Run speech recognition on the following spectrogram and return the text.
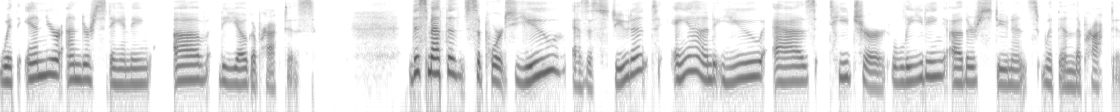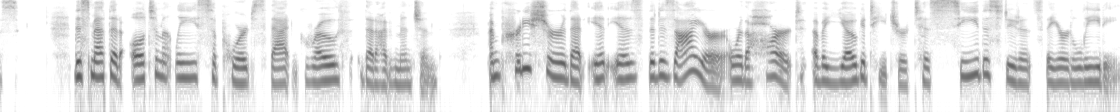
within your understanding of the yoga practice. This method supports you as a student and you as teacher leading other students within the practice. This method ultimately supports that growth that I've mentioned. I'm pretty sure that it is the desire or the heart of a yoga teacher to see the students they are leading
